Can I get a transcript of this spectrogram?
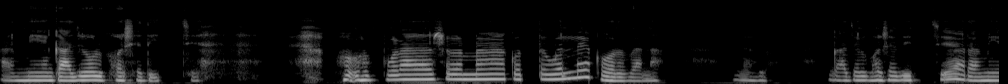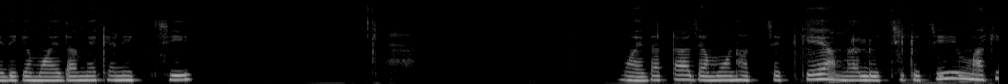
আর মেয়ে গাজর ঘষে দিচ্ছে। ওর পড়াশোনা করতে বললে করবে না। দেখো, গাজর ঘষে দিচ্ছে, আর আমি এদিকে ময়দা মেখে নিচ্ছি। ময়দাটা যেমন হচ্ছে কে আমরা লুচি টুচি মাখি,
